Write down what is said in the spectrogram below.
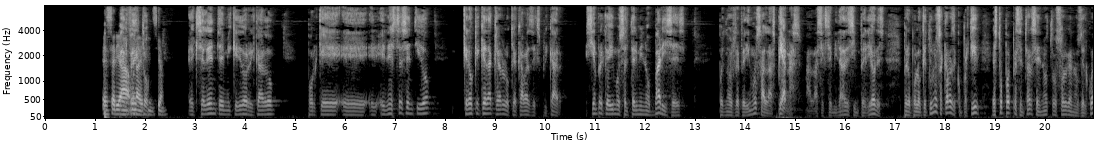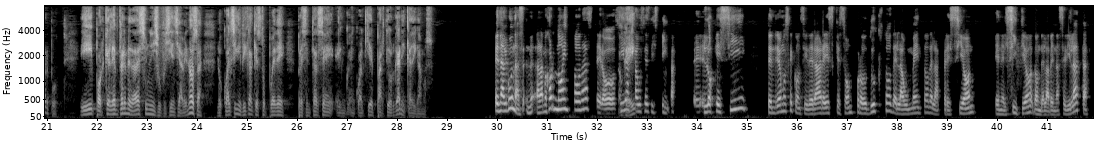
Esa sería una definición. Excelente, mi querido Ricardo, porque eh, en este sentido creo que queda claro lo que acabas de explicar. Siempre que oímos el término varices, pues nos referimos a las piernas, a las extremidades inferiores. Pero por lo que tú nos acabas de compartir, esto puede presentarse en otros órganos del cuerpo. Y porque la enfermedad es una insuficiencia venosa, lo cual significa que esto puede presentarse en, cualquier parte orgánica, digamos. En algunas, a lo mejor no en todas, pero sí la causa es distinta. Eh, lo que sí tendríamos que considerar es que son producto del aumento de la presión en el sitio donde la vena se dilata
